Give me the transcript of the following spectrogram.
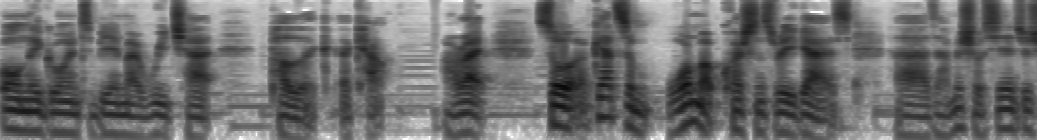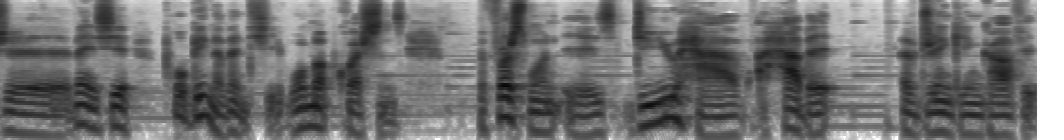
only going to be in my WeChat public account. All right, so I've got some warm-up questions for you guys. 啊，咱们首先就是问一些破冰的问题，warm-up questions. The first one is, do you have a habit of drinking coffee?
